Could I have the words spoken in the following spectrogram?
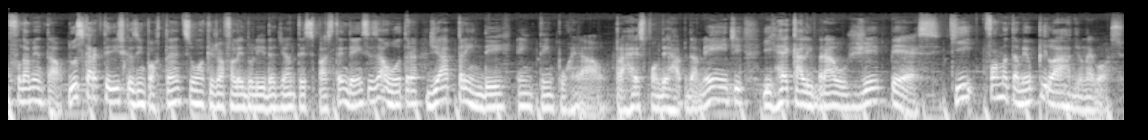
fundamental. Duas características importantes, uma que eu já falei do líder de antecipar as tendências, a outra de aprender em tempo real, para responder rapidamente e recalibrar o GPS que forma também o pilar de um negócio.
